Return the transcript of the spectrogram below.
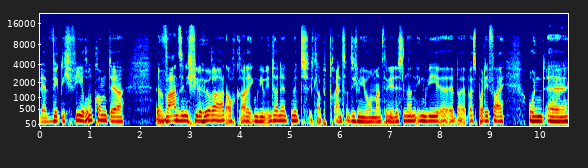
der wirklich viel rumkommt, der äh, wahnsinnig viele Hörer hat, auch gerade irgendwie im Internet mit, ich glaube, 23 Millionen Monthly Listenern irgendwie äh, bei, bei Spotify. Und äh,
